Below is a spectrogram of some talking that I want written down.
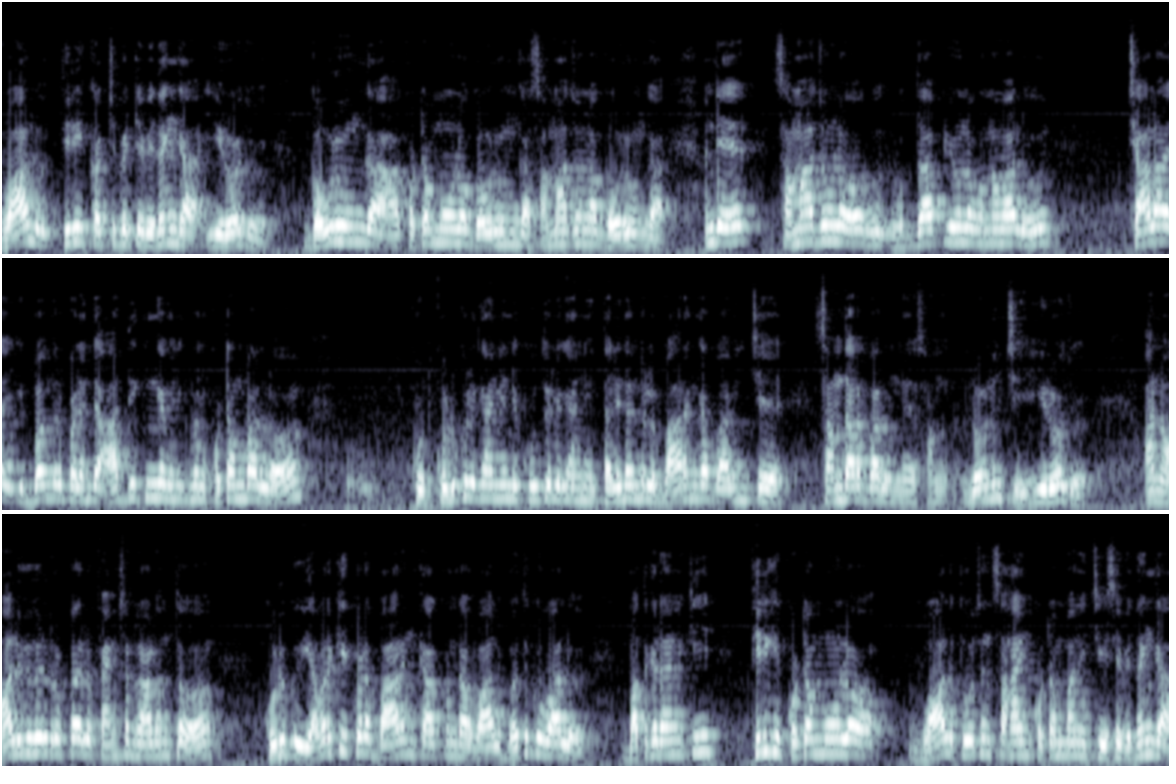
వాళ్ళు తిరిగి ఖర్చు పెట్టే విధంగా ఈరోజు గౌరవంగా ఆ కుటుంబంలో గౌరవంగా సమాజంలో గౌరవంగా అంటే సమాజంలో వృ- వృద్ధాప్యంలో ఉన్నవాళ్ళు చాలా ఇబ్బందులు పడి అంటే ఆర్థికంగా వెనుకబడిన కుటుంబాల్లో కొడుకులు కానివ్వండి కూతుర్లు కానీ తల్లిదండ్రులు భారంగా భావించే సందర్భాలు ఉన్నాయి సం- లో నుంచి ఈరోజు ఆ నాలుగు వేల రూపాయలు ఫంక్షన్ రావడంతో కొడుకు ఎవరికి కూడా భారం కాకుండా వాళ్ళ బతుకు వాళ్ళు బతకడానికి తిరిగి కుటుంబంలో వాళ్ళు తోచిన సహాయం కుటుంబానికి చేసే విధంగా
